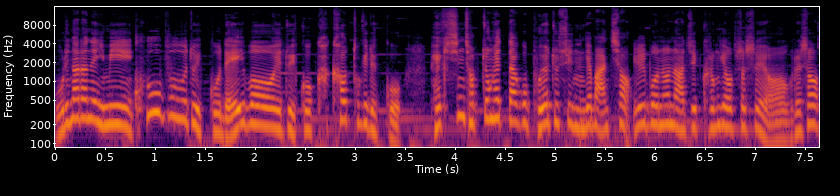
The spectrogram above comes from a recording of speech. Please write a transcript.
우리나라는 이미 쿠브도 있고 네이버에도 있고 카카오톡에도 있고 백신 접종했다고 보여줄 수 있는 게 많죠. 일본은 아직 그런 게 없었어요. 그래서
